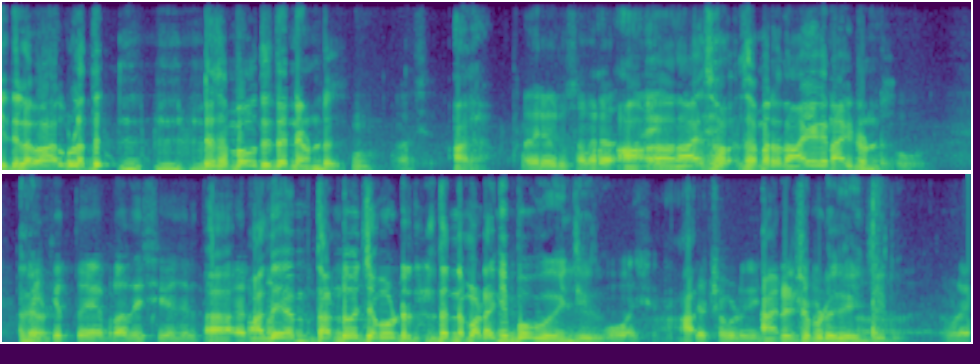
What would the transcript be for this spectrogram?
ഈ ദിളവാകുളത്തിന്റെ സംഭവത്തിൽ തന്നെ ഉണ്ട്. അത് സമര നായകനായിട്ടുണ്ട്. പ്രാദേശിക അദ്ദേഹം തണ്ടുവച്ച ബോട്ടിൽ തന്നെ മടങ്ങി പോവുകയും ചെയ്തു രക്ഷപ്പെടുകയും ചെയ്തു. നമ്മുടെ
